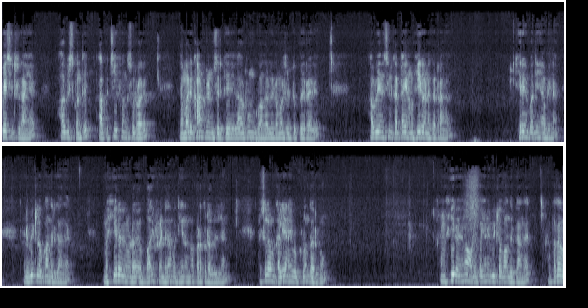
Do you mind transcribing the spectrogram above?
பேசிகிட்டு இருக்காங்க ஆஃபீஸ்க்கு வந்து அப்போ சீஃப் வந்து சொல்கிறாரு இந்த மாதிரி கான்ஃபிடன்ஸ் இருக்குது எல்லோரும் ரூமுக்கு வாங்க அப்படின்ற மாதிரி சொல்லிட்டு போயிடுறாரு. அப்படி அந்த சீன் கட்டாயி நம்ம ஹீரோயினை கட்டுறாங்க. ஹீரோயின் பார்த்தீங்க அப்படின்னா தன்னோட வீட்டில் உட்காந்துருக்காங்க நம்ம ஹீரோயினோட பாய் ஃப்ரெண்டு தான் பார்த்தீங்கன்னா நம்ம படத்தோட வில்லன் ஆக்சுவலாக அவன் கல்யாணம் ஆகி ஒரு குழந்தை இருக்கும். நம்ம ஹீரோயினும் அவனுடைய பையனும் வீட்டில் உட்காந்துருக்காங்க அப்போ தான்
